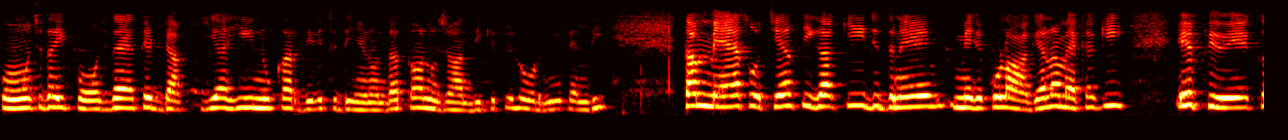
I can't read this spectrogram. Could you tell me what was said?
ਪਹੁੰਚਦਾ ਹੀ ਪਹੁੰਚਦਾ ਹੈ ਤੇ ਡਾਕੀਆ ਹੀ ਇਹਨੂੰ ਘਰ ਦੇ ਵਿੱਚ ਦੇਣ ਆਉਂਦਾ, ਤੁਹਾਨੂੰ ਜਾਣ ਦੀ ਕਿਤੇ ਲੋੜ ਨਹੀਂ ਪੈਂਦੀ। ਤਾਂ ਮੈਂ ਸੋਚਿਆ ਸੀਗਾ ਕਿ ਜਿੱਦਣੇ ਮੇਰੇ ਕੋਲ ਆ ਗਿਆ ਨਾ, ਮੈਂ ਕਿਹਾ ਕਿ ਇਹ ਫੇਕ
